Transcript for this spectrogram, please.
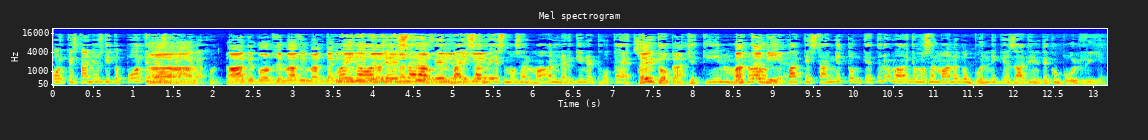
पाकिस्तानी उसकी तो पोर्क जैसी शक्ल है खुद। हाँ, आके कौम से माफ़ी माँगता कि मेरी और में गलती हो गई फिर है, भाई तो साहब इस मुसलमान लड़की ने ठोका है। सही ठोका है। यकीन मानो भी है। पाकिस्तान तुम कहते ना वहाँ के मुसलमानों को बोलने की आज़ादी नहीं देखो बोल रही है।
